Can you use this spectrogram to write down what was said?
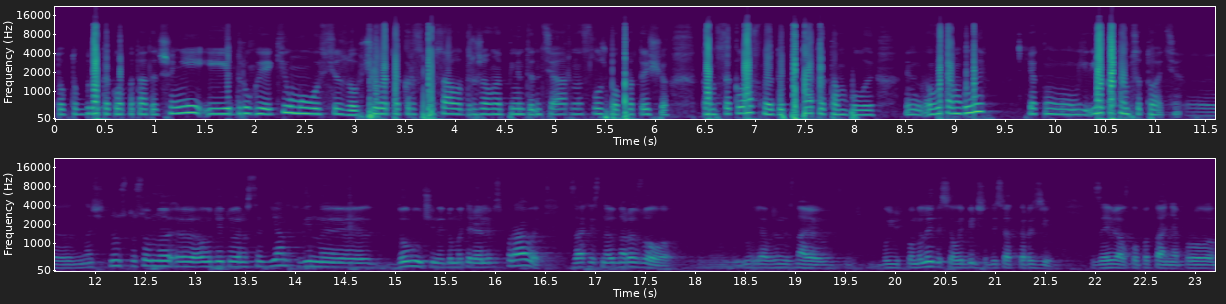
Тобто будете клопотати чи ні? І друге, які умови в СІЗО? Вчора так розписала Державна пенітенціарна служба про те, що там все класно, депутати там були. Ви там були? Як, яка там ситуація? Е, Значить, ну, стосовно е, аудиту Ernst Young, він е, долучений до матеріалів справи. Захист неодноразово. Ну, я вже не знаю, боюсь помилитися, але більше десятка разів заявляв клопотання про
